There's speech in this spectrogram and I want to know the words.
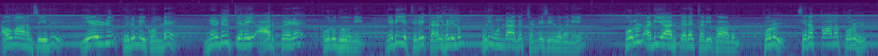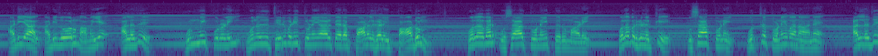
அவமானம் செய்து ஏழு பெருமை கொண்ட நெடுதிரை ஆர்ப்பெழ பொருதோனே. நெடிய திரை கடல்களிலும் ஒலி உண்டாகச் சண்டை செய்தவனே. பொருள் அடியார் பெற கவி பாடும் பொருள் சிறப்பான பொருள் அடியால் அடிதோறும் அமைய அல்லது உண்மை பொருளை உனது திருவடி துணையால் பெற பாடல்களை பாடும். புலவர் உசா துணை பெருமாளே. புலவர்களுக்கு உசா துணை உற்ற துணைவனான அல்லது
